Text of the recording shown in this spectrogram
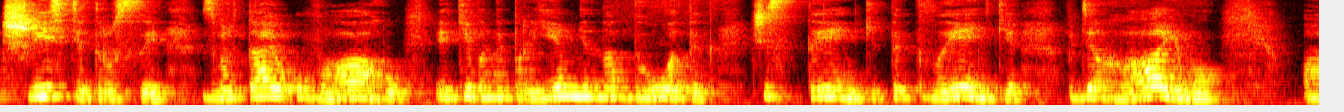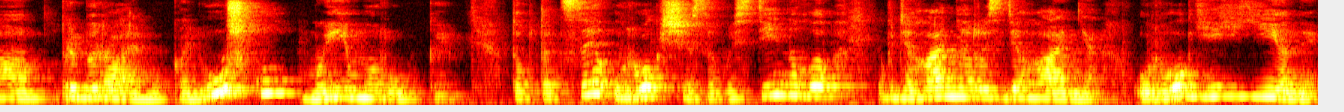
чисті труси. Звертаю увагу, які вони приємні на дотик, чистенькі, тепленькі, вдягаємо. прибираємо калюшку, миємо руки. Тобто це урок ще самостійного вдягання-роздягання, урок гігієни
